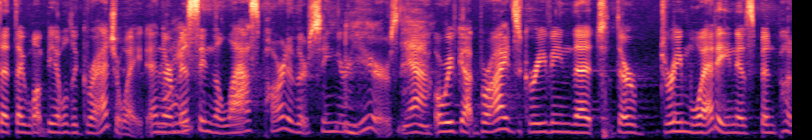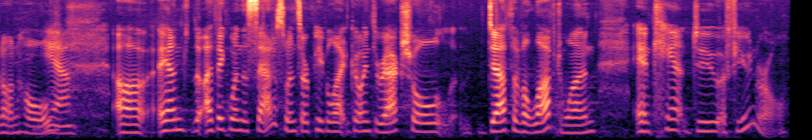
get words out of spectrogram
that they won't be able to graduate and they're missing the last part of their senior years. Yeah. Or we've got brides grieving that their dream wedding has been put on hold. Yeah. Uh, and I think one of the saddest ones are people that going through actual death of a loved one and can't do a funeral.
